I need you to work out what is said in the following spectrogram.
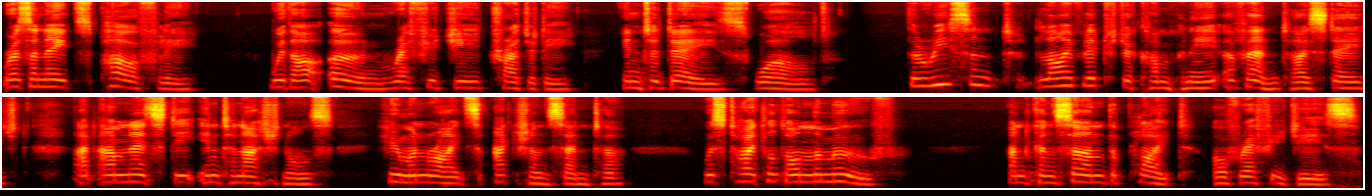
resonates powerfully with our own refugee tragedy in today's world. The recent Live Literature Company event I staged at Amnesty International's Human Rights Action Centre was titled On the Move and concerned the plight of refugees.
